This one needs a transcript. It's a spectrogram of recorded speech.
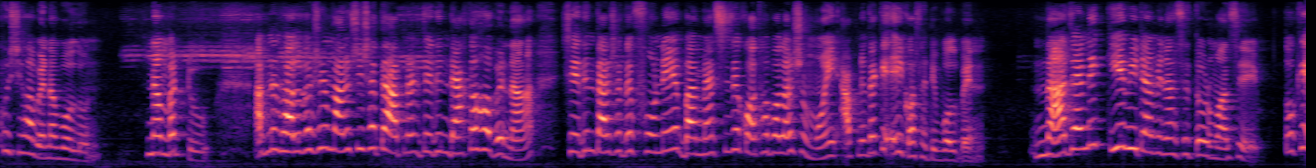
খুশি হবে না বলুন। নাম্বার টু আপনার ভালোবাসার মানুষের সাথে আপনার যেদিন দেখা হবে না, সেদিন তার সাথে ফোনে বা মেসেজে কথা বলার সময় আপনি তাকে এই কথাটি বলবেন। না জানি কি ভিটামিন আছে তোর মাঝে। তোকে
